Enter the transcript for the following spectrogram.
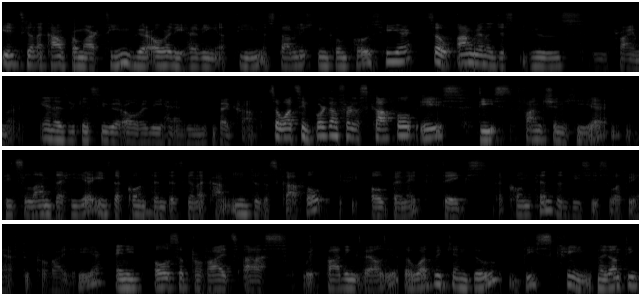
It's going to come from our theme. We are already having a theme established in Compose here. So I'm going to just use the primary. And as we can see, we're already having background. So what's important for the scaffold is this function here, this lambda here is the content that's going to come into the scaffold. If we open it, it takes the contents and this is what we have have to provide here. And it also provides us with padding values. So what we can do, this screen, I don't think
